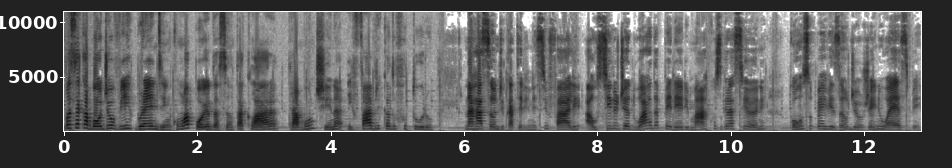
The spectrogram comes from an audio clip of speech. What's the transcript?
Você acabou de ouvir Branding com o apoio da Santa Clara, Tramontina e Fábrica do Futuro. Narração de Caterine Cifali, auxílio de Eduarda Pereira e Marcos Graciani, com supervisão de Eugênio Esper.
